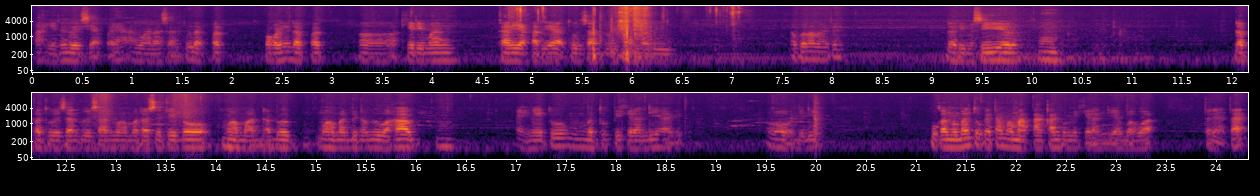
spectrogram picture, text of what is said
akhirnya dari siapa ya Ahmad Hasan tuh dapat pokoknya dapat eh, kiriman karya-karya tulisan-tulisan dari apa namanya teh dari Mesir Hmm. dapat tulisan-tulisan Muhammad Rasid Ridho, Muhammad Abdul Muhammad bin Abdul Wahab. Hmm. Akhirnya itu membentuk pikiran dia gitu. Oh, jadi bukan membentuk kita mematangkan pemikiran dia bahwa ternyata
